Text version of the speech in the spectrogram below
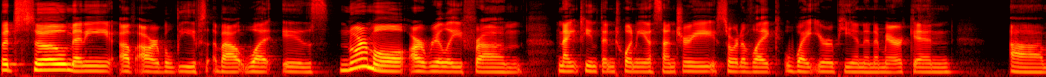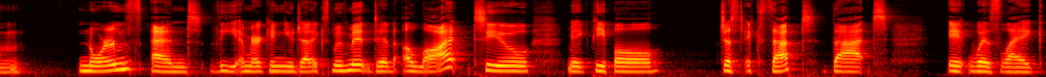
but so many of our beliefs about what is normal are really from 19th and 20th century sort of like white European and American um, norms. And the American eugenics movement did a lot to make people just accept that it was like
